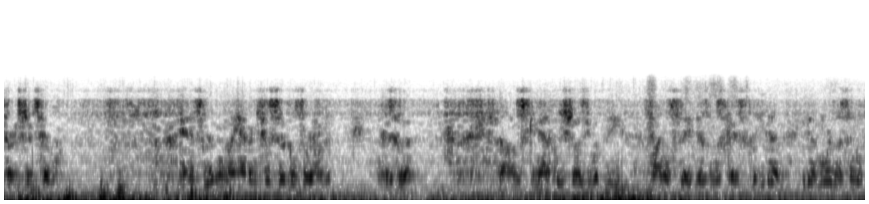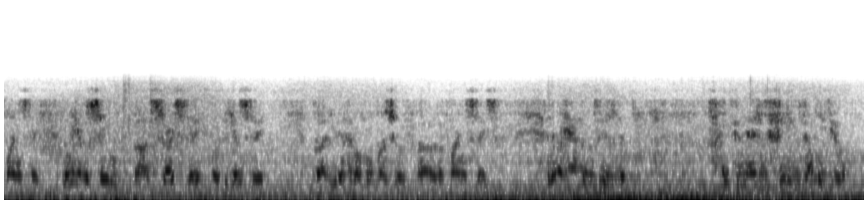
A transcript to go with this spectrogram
sorry, Q2. And it's written by having two circles around it. Okay, so that um, schematically shows you what the final state is in this case. But you can have, you can have more than a single final state. You only have a single uh, start state or begin state, but you can have a whole bunch of uh, final states. And then what happens is that you can imagine feeding W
